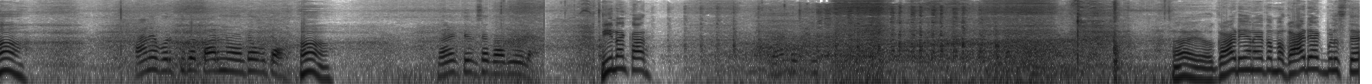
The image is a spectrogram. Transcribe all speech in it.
ಹಾಂ. ನಾನೇ ಬರ್ತಿದ್ದ ಕಾರ್ನ ಹೊಂಟೋಗ್ಬಿಟ್ಟ. ಹಾಂ. ನನಗೆ ತಿರ್ಸಕ್ಕಾಗಲಿಲ್ಲ ನೀನ ಕಾರ್? ಅಯ್ಯೋ ಗಾಡಿ ಏನಾಯ್ತಮ್ಮ? ಗಾಡಿ ಯಾಕೆ ಬೀಳಿಸ್ದೆ?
